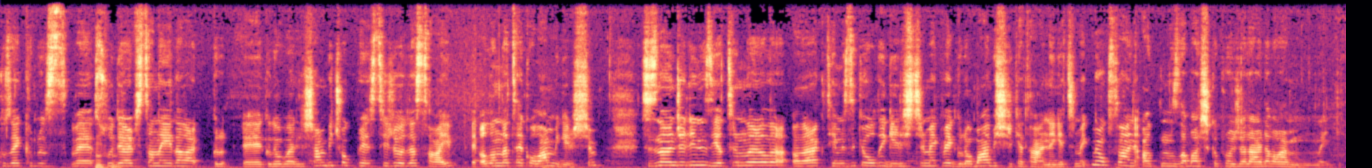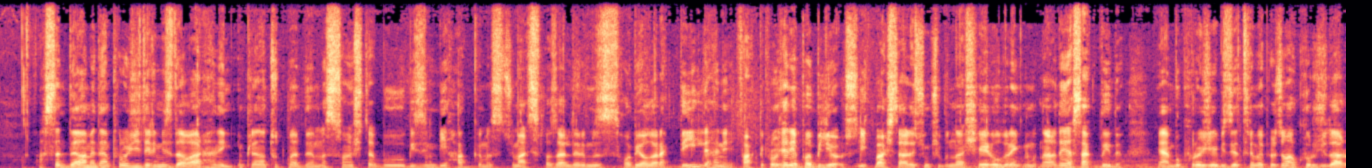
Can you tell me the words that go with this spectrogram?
Kuzey Kıbrıs ve Suudi Arabistan'a e, globalleşen birçok prestijli ödüle sahip e, alanında tek olan bir girişim. Sizin önceliğiniz yatırımlar ala- alarak temizlik yolda geliştirmek ve global bir şirket haline getirmek mi yoksa hani aklınızda başka projeler de var mı bununla ilgili? Aslında devam eden projelerimiz de var. Hani plana tutmadığımız sonuçta bu bizim bir hakkımız. Cumartesi pazarlarımız hobi olarak değil de hani farklı projeler yapabiliyoruz. İlk başlarda çünkü bunlar şehir olur agreement'larda yasaklıydı. Yani bu projeye biz yatırım yapıyoruz ama kurucular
